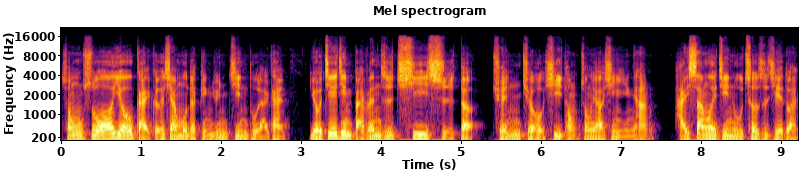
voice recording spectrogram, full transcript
从所有改革项目的平均进度来看，有接近百分之七十的全球系统重要性银行还尚未进入测试阶段，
